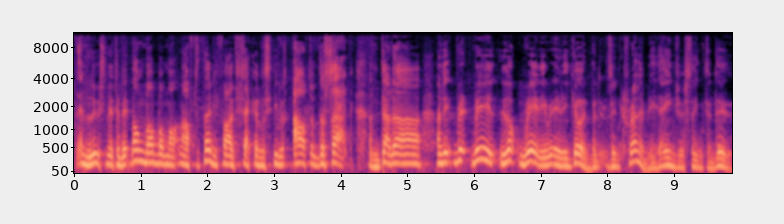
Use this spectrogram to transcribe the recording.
then loosen it a bit, bong, bong, bong, bong. And after 35 seconds, he was out of the sack, and da-da! And it re really looked really, really good, but it was an incredibly dangerous thing to do,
